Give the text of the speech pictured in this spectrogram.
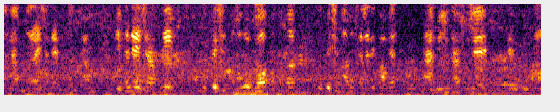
যে আপনারা এখানে কারণ এখানে এসে আপনি খুব বেশি ভালো জব অথবা খুব বেশি ভালো স্যালারি পাবেন। বিষয়টা আসলে এরকম না।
